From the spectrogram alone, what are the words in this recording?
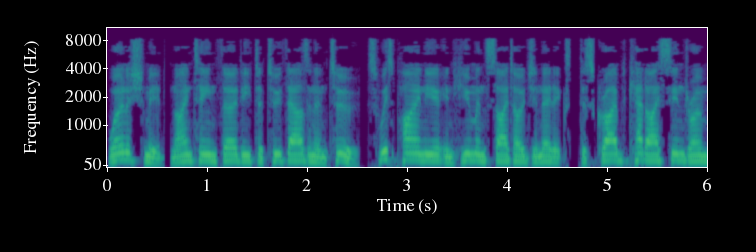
Werner Schmid (1930–2002), Swiss pioneer in human cytogenetics, described cat-eye syndrome.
